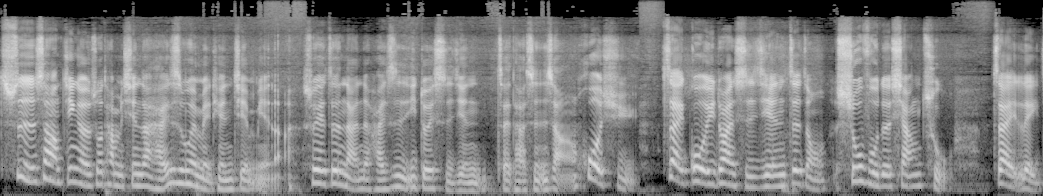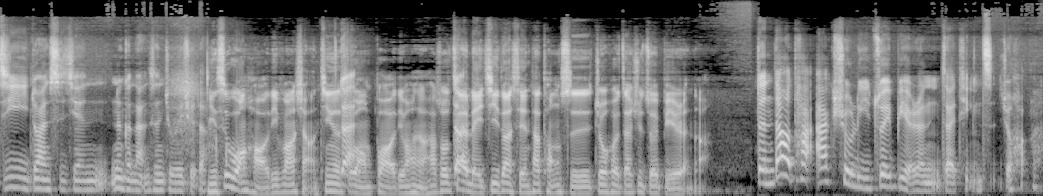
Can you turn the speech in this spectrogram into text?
事实上，金儿说他们现在还是会每天见面啊，所以这男的还是一堆时间在他身上。或许再过一段时间，这种舒服的相处。再累积一段时间，那个男生就会觉得你是往好的地方想，金额是往不好的地方想。他说，对再累积一段时间，他同时就会再去追别人了。等到他 actually 追别人，你再停止就好了。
